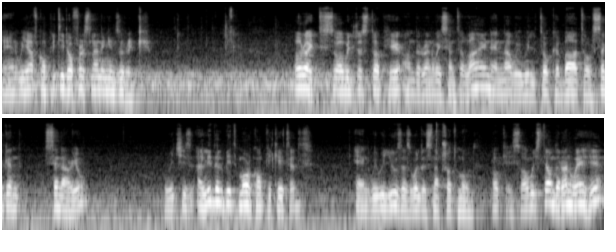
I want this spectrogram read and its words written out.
and we have completed our first landing in Zurich. Alright, so I will just stop here on the runway center line and now we will talk about our second scenario which is a little bit more complicated and we will use as well the snapshot mode. Okay, so I will stay on the runway here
